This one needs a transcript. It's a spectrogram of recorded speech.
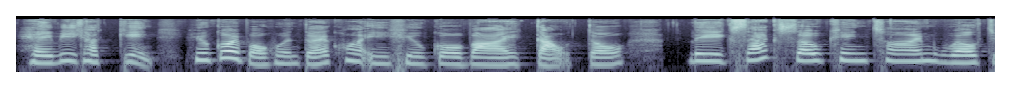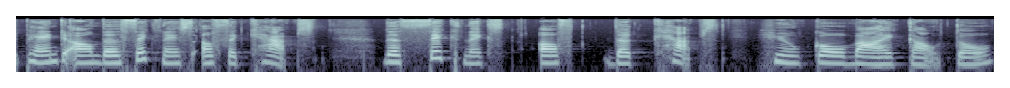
虾米较紧，香菇的部分就要看因香菇吧的角度。 The exact soaking time will depend on the thickness of the caps. The thickness of the caps 香菇肉的厚度，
